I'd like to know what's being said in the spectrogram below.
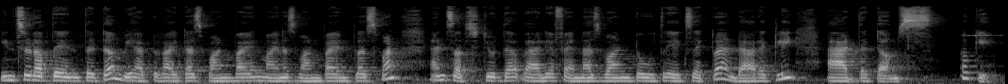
Instead of the nth term we have to write as 1 by n minus 1 by n plus 1 and substitute the value of n as 1 2 3 etc and directly add the terms. Okay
